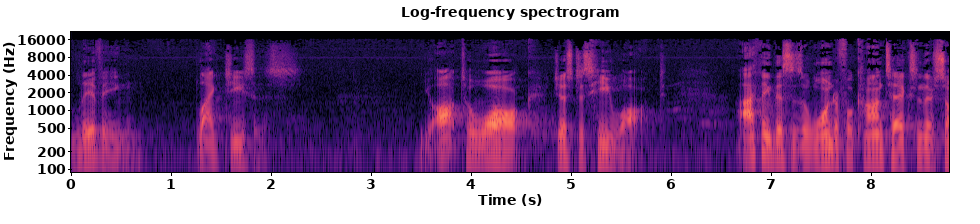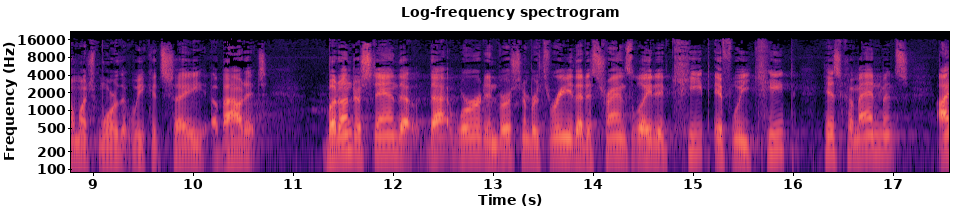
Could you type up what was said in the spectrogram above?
living like Jesus. You ought to walk just as he walked. I think this is a wonderful context, and there's so much more that we could say about it. But understand that that word in verse number three that is translated keep, if we keep his commandments, I,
